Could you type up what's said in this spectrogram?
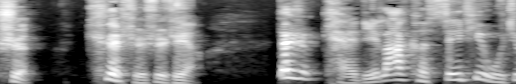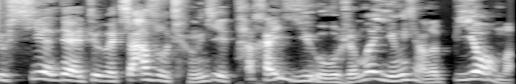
是，确实是这样。但是凯迪拉克 CT 五就现在这个加速成绩，它还有什么影响的必要吗？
